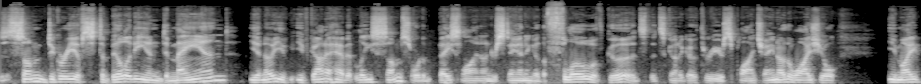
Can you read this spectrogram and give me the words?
some degree of stability in demand. You know, you've, you've got to have at least some sort of baseline understanding of the flow of goods that's going to go through your supply chain. Otherwise, you'll you might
